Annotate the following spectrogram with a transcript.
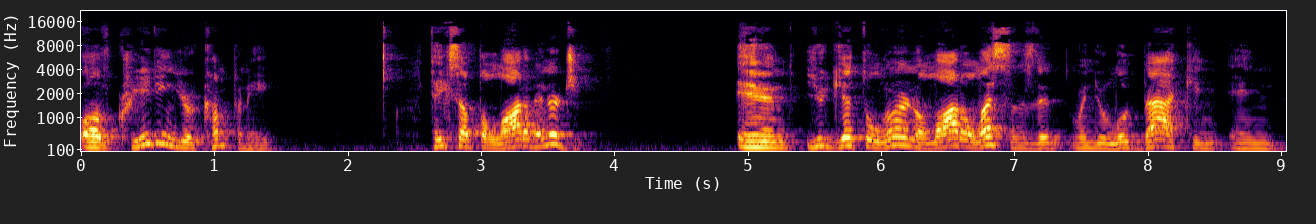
of creating your company takes up a lot of energy. And you get to learn a lot of lessons that when you look back and, and,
